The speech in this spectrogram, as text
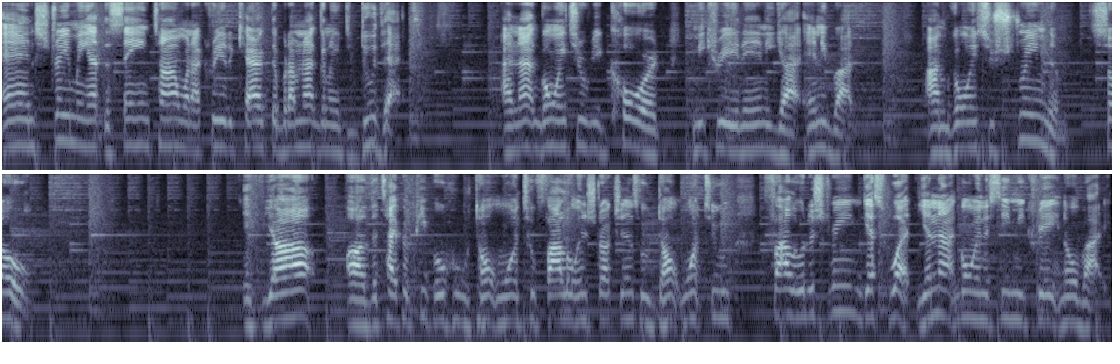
and streaming at the same time when I create a character, but I'm not going to do that. I'm not going to record me creating any guy, anybody. I'm going to stream them. So, if y'all are the type of people who don't want to follow instructions, who don't want to follow the stream, guess what? You're not going to see me create nobody.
